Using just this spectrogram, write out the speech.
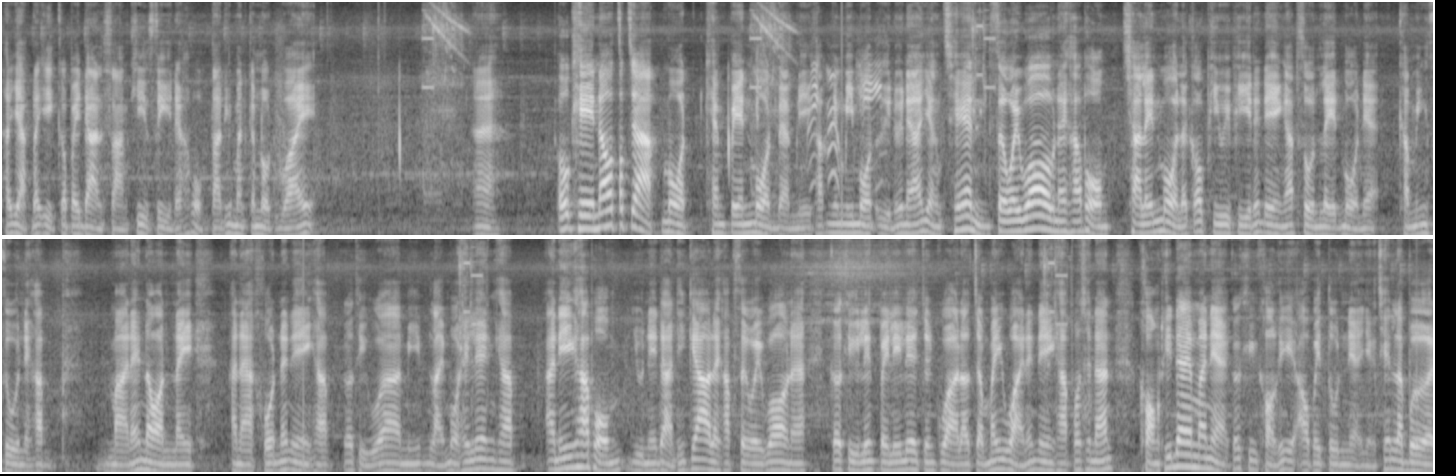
ถ้าอยากได้อีกก็ไปด่าน3ขีด4นะครับผมตามที่มันกำหนดไว้อ่า โอเคนอกจากโหมดแคมเปญโหมดแบบนี้ครับ ยังมีโหมดอื่นด้วยนะ อย่างเช่น Survival นะครับผม Challenge Mode แล้วก็ PVP นั่นเองครับ ส่วน Raid Mode เนี่ย Coming soon นะครับ มาแน่นอนในอนาคตนั่นเองครับ ก็ถือว่ามีหลายโหมดให้เล่นครับ อันนี้ครับผมอยู่ในด่านที่ 9 เลยครับ Survival นะ ก็คือเล่นไปเรื่อยๆ จนกว่าเราจะไม่ไหวนั่นเองครับ เพราะฉะนั้นของที่ได้มาเนี่ยก็คือของที่เอาไปตุนเนี่ยอย่างเช่นระเบิด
